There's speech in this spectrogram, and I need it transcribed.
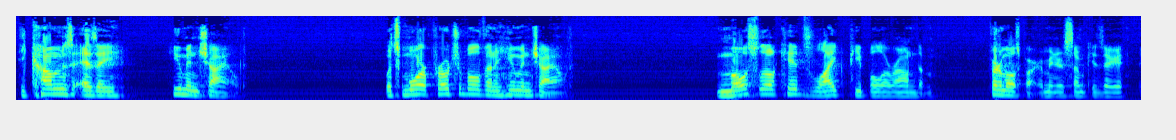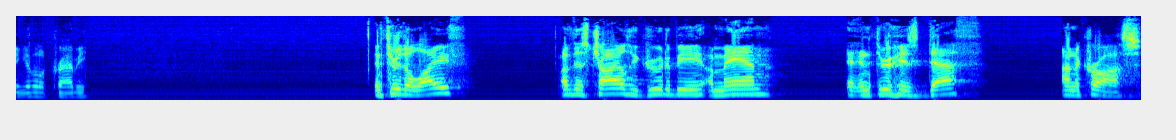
He comes as a human child. What's more approachable than a human child? Most little kids like people around them, for the most part. I mean, there's some kids that think a little crabby. And through the life of this child who grew to be a man, and through his death on the cross,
